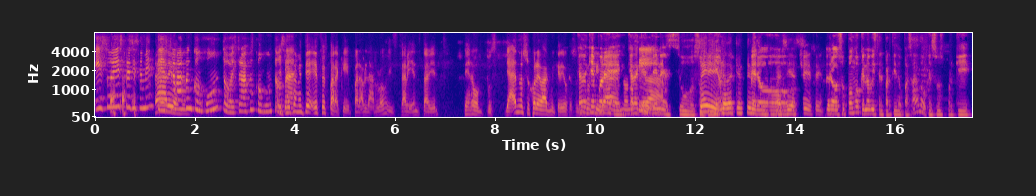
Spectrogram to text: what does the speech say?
eso es precisamente, Ah, es digo, trabajo no. en conjunto, es trabajo en conjunto. y O sea, precisamente esto es para que, para hablarlo, y está bien, está bien. Pero pues ya es nuestro coreback, mi querido Jesús. Cada quien, pone, no cada quien tiene su, su Sí, opinión. cada quien tiene pero- su-. Sí, sí. Pero supongo que no viste el partido pasado, Jesús, porque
